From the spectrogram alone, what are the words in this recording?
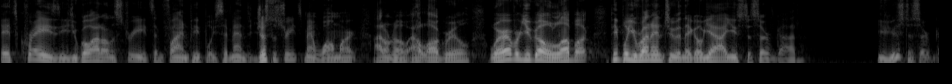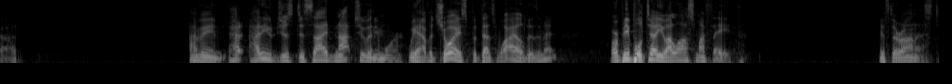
It's crazy. You go out on the streets and find people. You say, man, just the streets? Man, Walmart, I don't know, Outlaw Grill, wherever you go, Lubbock, people you run into and they go, yeah, I used to serve God. You used to serve God. I mean, how, how do you just decide not to anymore? We have a choice, but that's wild, isn't it? Or people will tell you, I lost my faith, if they're honest.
